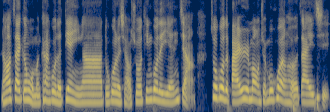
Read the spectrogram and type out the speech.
然后再跟我们看过的电影啊、读过的小说、听过的演讲、做过的白日梦全部混合在一起，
